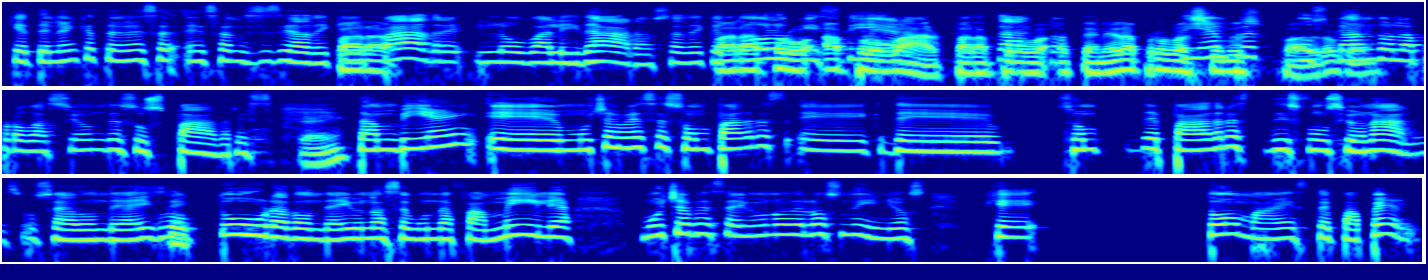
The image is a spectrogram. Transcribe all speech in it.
que tenían que tener esa, esa necesidad de que Para- el padre lo validara, o sea, de que Para todo lo que hiciera. aprobar, para Exacto. aprobar- tener aprobación de sus padres. buscando la aprobación de sus padres. También eh, muchas veces son padres eh, de son de padres disfuncionales, o sea, donde hay Sí. ruptura, donde hay una segunda familia. Muchas veces hay uno de los niños que toma este papel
